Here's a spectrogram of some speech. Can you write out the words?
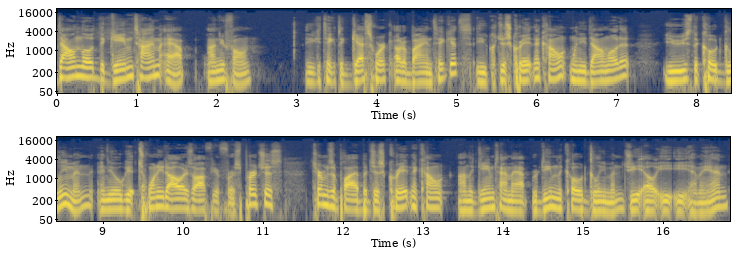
download the Game Time app on your phone. You can take the guesswork out of buying tickets. You could just create an account when you download it. You use the code Gleeman and you'll get twenty dollars off your first purchase. Terms apply, but just create an account on the Game Time app. Redeem the code Gleeman, G L E E M A N.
